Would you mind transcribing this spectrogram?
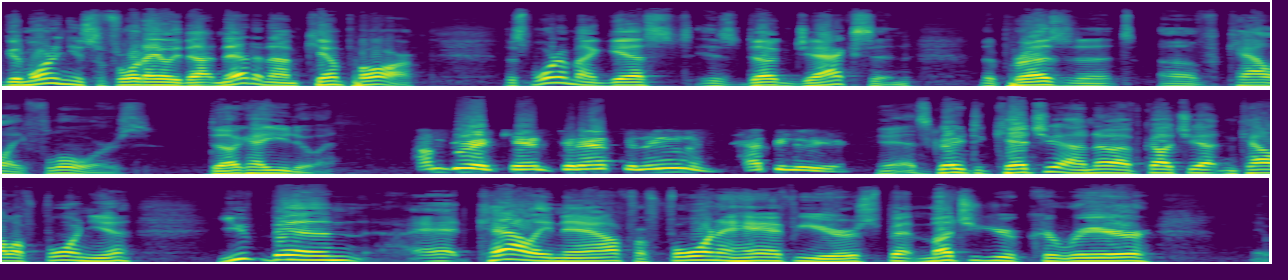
Good morning. This is FloorDaily.net, and I'm Kemp Harr. This morning, my guest is Doug Jackson, the president of Cali Floors. Doug, how you doing? I'm great, Kemp. Good afternoon and Happy New Year. Yeah, it's great to catch you. I know I've caught you out in California. You've been at Cali now for four and a half years, spent much of your career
